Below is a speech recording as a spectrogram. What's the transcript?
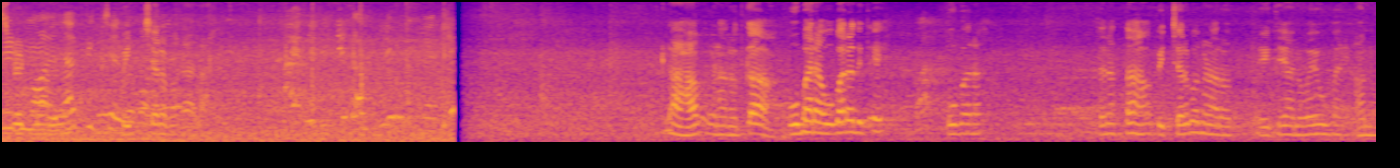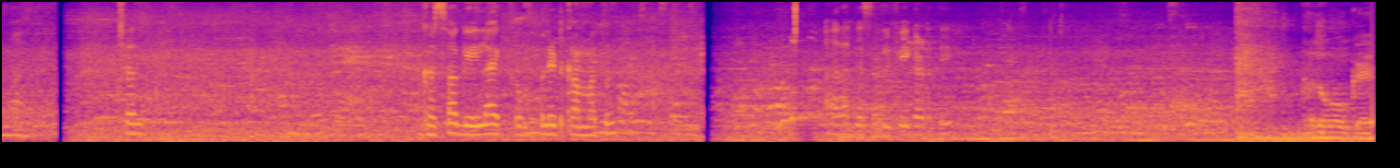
स्ट्रीट मॉलला मॉलला पिक्चर पिक्चर बघायला. हा बघणार आहोत का? उभा राहा उभा राहा तिथे. उभा राहा. तर आता हा पिक्चर बघणार आहोत. इथे अन्वय उभा आहे हनुमान. चल. घसा गेलाय कंप्लीट कामातून. आराध्य सेल्फी काढते. दलों के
